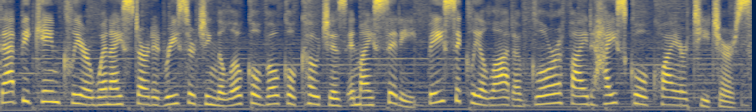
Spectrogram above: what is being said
That became clear when I started researching the local vocal coaches in my city, basically a lot of glorified high school choir teachers.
